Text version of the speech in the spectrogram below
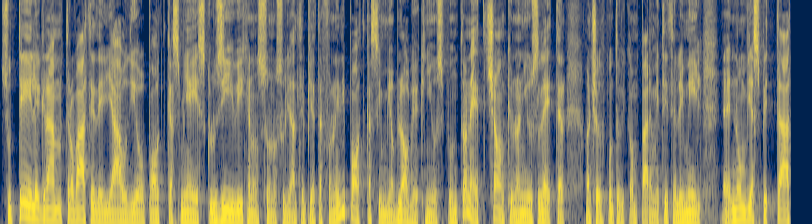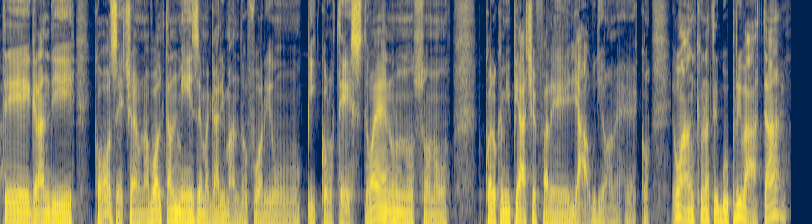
su Telegram trovate degli audio podcast miei esclusivi che non sono sulle altre piattaforme di podcast, il mio blog è knews.net, c'è anche una newsletter, a un certo punto vi compare, mettete le mail, eh, non vi aspettate grandi cose, cioè una volta al mese magari mando fuori un piccolo testo, eh? non, non sono quello che mi piace è fare gli audio, ecco. Ho anche una tribù privata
